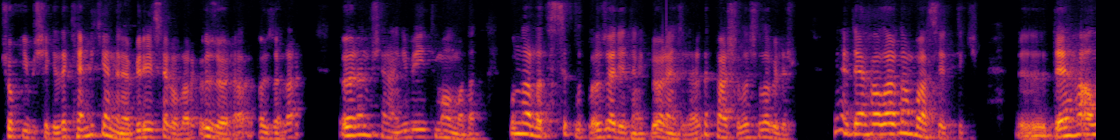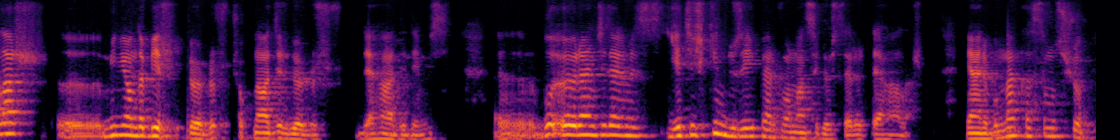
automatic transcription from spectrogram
çok iyi bir şekilde kendi kendine bireysel olarak özel, özel olarak öğrenmiş herhangi bir eğitim olmadan. Bunlarla da sıklıkla özel yetenekli öğrencilerde karşılaşılabilir. Yine DH'lardan bahsettik. Ee, DH'lar e, milyonda bir görülür. Çok nadir görülür DH dediğimiz. Ee, bu öğrencilerimiz yetişkin düzeyi performansı gösterir DH'lar. Yani bundan kastımız şu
